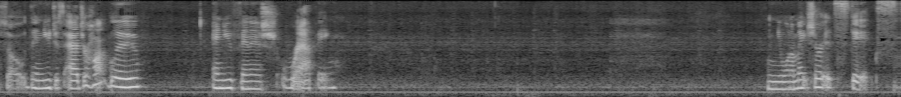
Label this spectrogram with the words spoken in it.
So then you just add your hot glue and you finish wrapping. And you want to make sure it sticks.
